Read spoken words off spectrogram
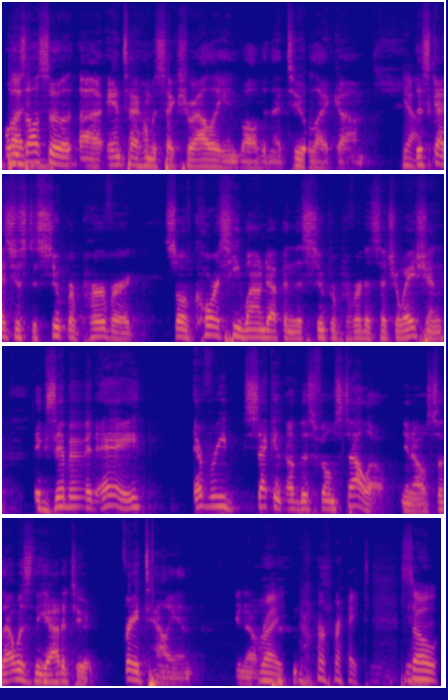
Well, there's also uh, anti-homosexuality involved in that too. Like, um, Yeah. this guy's just a super pervert. So of course he wound up in this super perverted situation. Exhibit A, every second of this film, Salo. You know, so that was the attitude. Very Italian. You know, right right so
